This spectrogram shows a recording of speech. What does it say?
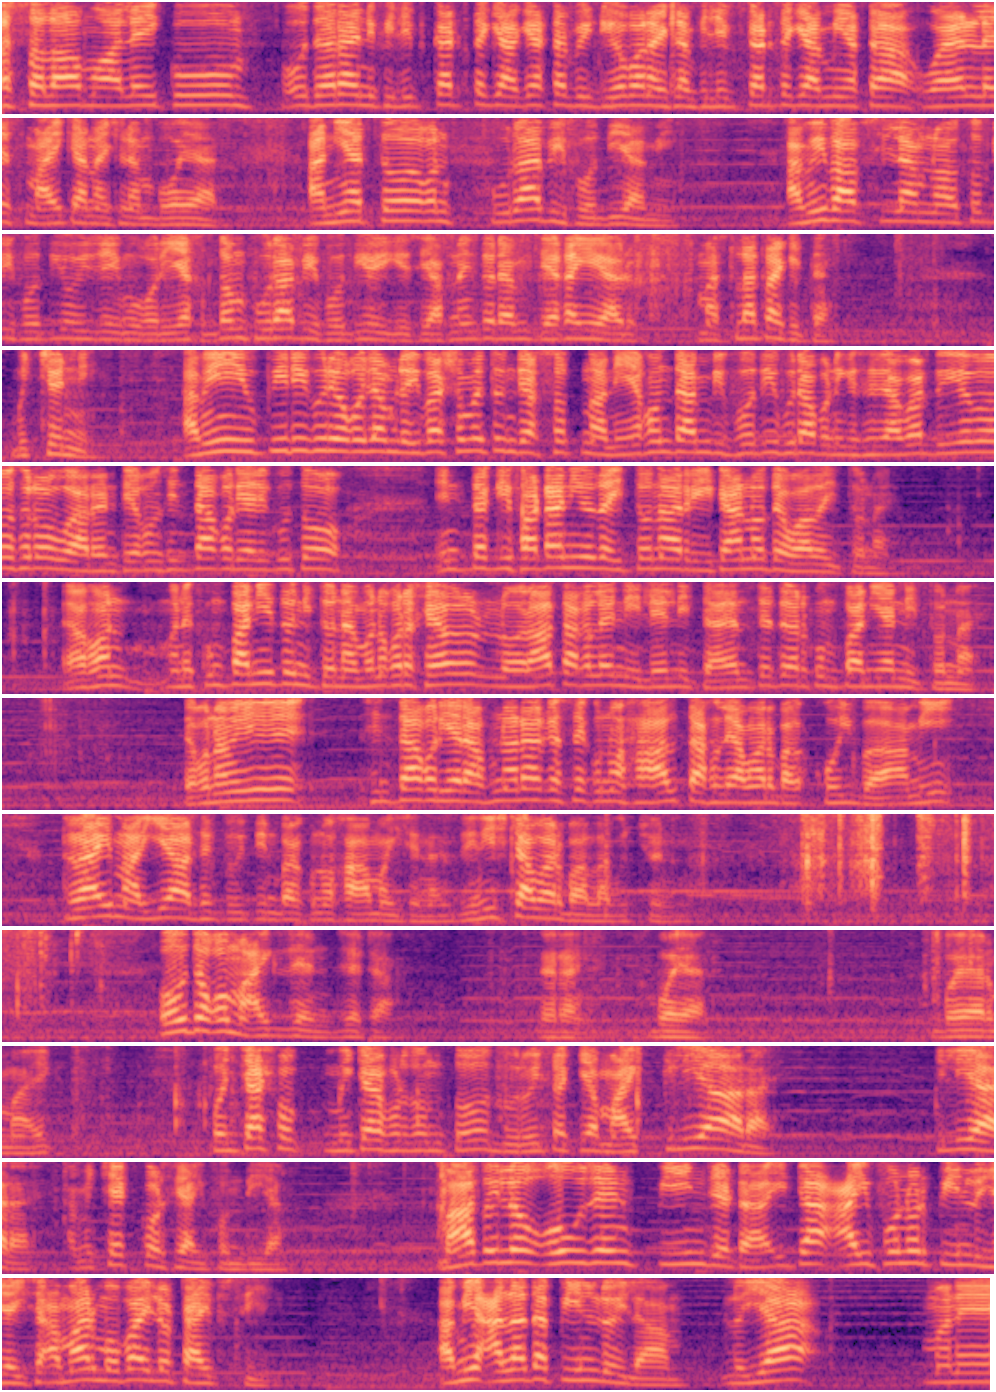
আসসালামু আলাইকুম। ও ধরা আমি ফ্লিপকার্ট থেকে আগে একটা ভিডিও বানাইছিলাম। ফ্লিপকার্ট থেকে আমি একটা ওয়্যারলেস মাইক আনাইছিলাম বয়ার। আনিয়া তো এখন পুরা বিপদী আমি। আমি ভাবছিলাম না অত বিপদী হয়ে যাই মরি একদম পুরা বিপদী হয়ে গেছি। আপনার আমি দেখাই আর মাসলাটা কিতা। বুঝছেন নি? আমি ইউপিরি করে কইলাম, লইবার সময় তুমি দেখছত না নি এখন তো আমি বিপদী পুরা বনি গেছি। আবার দুই বছরের ওয়ারেন্টি এখন চিন্তা করি, আর তো ইনটা কি ফাটানিও যাইতো না, রিটার্নও দেওয়া যাইতো না। এখন মানে কোম্পানি তো নিত না। মনে করে খেয়ে লড়া থাকলে নিলে নিতা। এমতে তো আর কোম্পানি আর নিত না। এখন আমি চিন্তা করি, আর আপনারা কাছে কোনো হাল থাকলে আমার কইবা। আমি ট্রাই মারিয়া আছে, দুই, তিনবার কোনো খাম আইছে না। জিনিসটা আবার ভালো বুঝছ নি? ও দেখো মাইক জেন যেটা। দেখাই বয়ার। বয়ার মাইক পঞ্চাশ মিটার পর্যন্ত দূরই থাকিয়া মাইক ক্লিয়ার আয়? ক্লিয়ার আয়। আমি চেক করছি আইফোন দিয়া। মা তৈল যেন পিন যেটা, এটা আইফোনের পিন লই আইছে। আমার মোবাইলও টাইপ সি আমি আলাদা পিন লইলাম। লইয়া মানে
